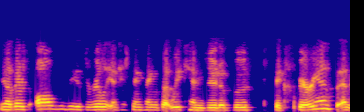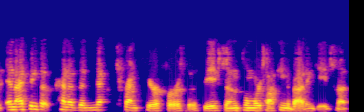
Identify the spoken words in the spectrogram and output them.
You know, there's all of these really interesting things that we can do to boost experience, and, and I think that's kind of the next frontier for associations when we're talking about engagement.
